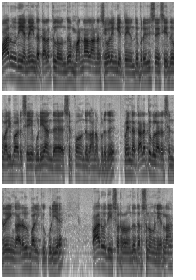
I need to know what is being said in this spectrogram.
பார்வதி எண்ணெய் இந்த தளத்தில் வந்து மண்ணாலான சிவலிங்கத்தை வந்து பிரதிஷ்டை செய்து வழிபாடு செய்யக்கூடிய அந்த சிற்பம் வந்து காணப்படுது. இப்போ இந்த தளத்துக்குள்ளார சென்று இங்கே அருள் பாலிக்கக்கூடிய பார்வதீஸ்வரரை வந்து தரிசனம் பண்ணிடலாம்.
